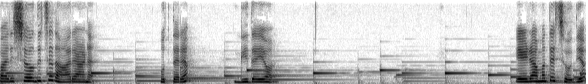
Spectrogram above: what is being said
പരിശോധിച്ചതാരാണ്? ഉത്തരം ഗിതയോൻ ഏഴാമത്തെ ചോദ്യം.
